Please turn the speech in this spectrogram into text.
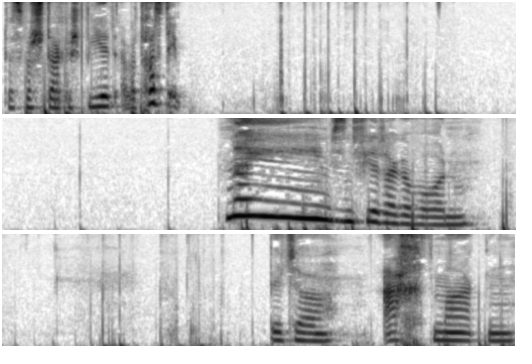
Das war stark gespielt, aber trotzdem. Nein, wir sind Vierter geworden. Bitter. Acht Marken.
